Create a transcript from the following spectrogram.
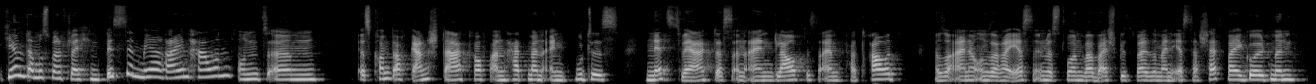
hier und da muss man vielleicht ein bisschen mehr reinhauen und ähm, es kommt auch ganz stark darauf an, hat man ein gutes Netzwerk, das an einen glaubt, das einem vertraut. Also einer unserer ersten Investoren war beispielsweise mein erster Chef bei Goldman.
